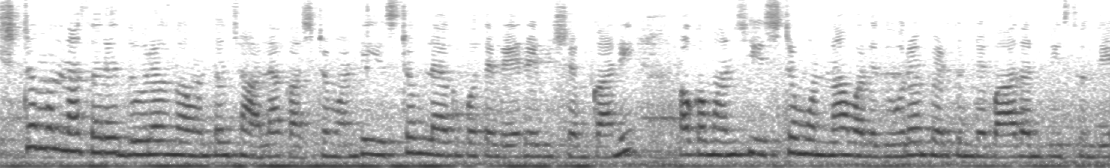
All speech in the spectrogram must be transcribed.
ఇష్టం ఉన్నా సరే దూరంగా ఉండటం చాలా కష్టం. అంటే ఇష్టం లేకపోతే వేరే విషయం. కానీ ఒక మనిషి ఇష్టం ఉన్నా వాళ్ళు దూరం పెడుతుంటే బాధ అనిపిస్తుంది.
